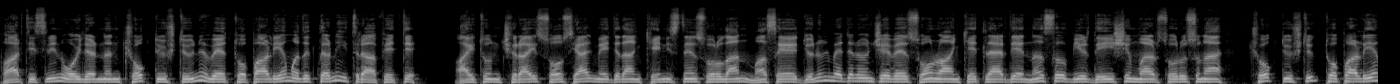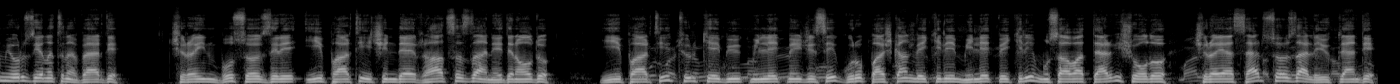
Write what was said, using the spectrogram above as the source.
partisinin oylarının çok düştüğünü ve toparlayamadıklarını itiraf etti. Aytun Çıray sosyal medyadan kendisine sorulan masaya dönülmeden önce ve sonra anketlerde nasıl bir değişim var sorusuna çok düştük toparlayamıyoruz yanıtını verdi. Çıray'ın bu sözleri İyi Parti içinde rahatsızlığa neden oldu. İyi Parti Türkiye Büyük Millet Meclisi Grup Başkan Vekili Milletvekili Musavat Dervişoğlu Çıray'a sert sözlerle yüklendi.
